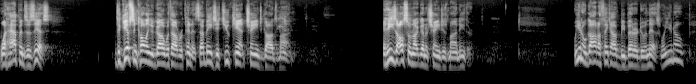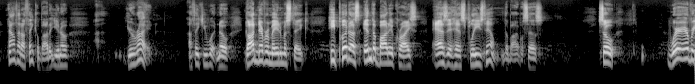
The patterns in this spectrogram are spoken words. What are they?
what happens is this the gifts and calling of God without repentance. That means that you can't change God's mind. And He's also not going to change His mind either. Well, you know, God, I think I would be better doing this. Well, you know, now that I think about it, you know, you're right. I think you would. No, God never made a mistake. He put us in the body of Christ as it has pleased Him, the Bible says. So, wherever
